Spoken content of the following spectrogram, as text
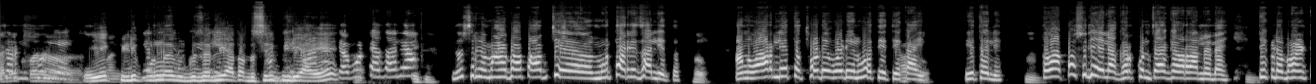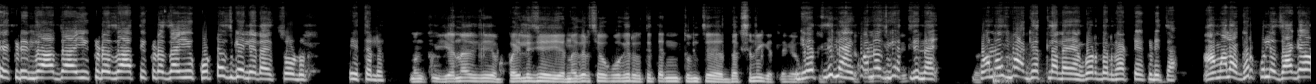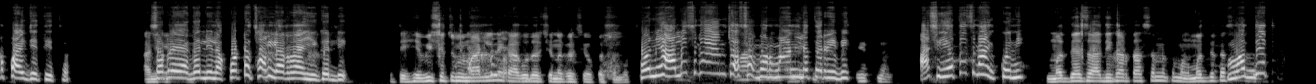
एक पिढी पूर्ण गुजरली आता दुसरी पिढी आहे. त्या मोठ्या झाल्या ठीक आहे. दुसरे माय बाप आमचे म्हातारे झालेत. हो. आणि वारले तर थोडे वडील होते ते काही हो. इथले. तेव्हापासून यायला घरकुल जागेवर आलेला आहे. हम्म. तिकडे भाडटेकडे जा जा इकडे जा तिकडे जा हे कुठंच गेलेला आहे सोडून इथलं. मग येणार जे पहिले जे नगरसेवक वगैरे होते त्यांनी तुमचे दक्ष नाही घेतलं का? घेतली नाही कोणच घेतली नाही. कोणच भाग घेतला नाही गोर्धन घाट टेकडीचा. आम्हाला घरकुल जागेवर पाहिजे तिथं. सगळ्या या गल्लीला कुठं चालणार नाही ही गल्ली. ते हे विषय तुम्ही मांडले नाही का अगोदरच्या नगरसेवकासमोर? कोणी आलंच नाही आमच्यासमोर मांडलं तरी बी. असे येतच नाही कोणी. मत द्यायचा अधिकार तर असेल ना तुम्हाला? असेल? मध्ये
